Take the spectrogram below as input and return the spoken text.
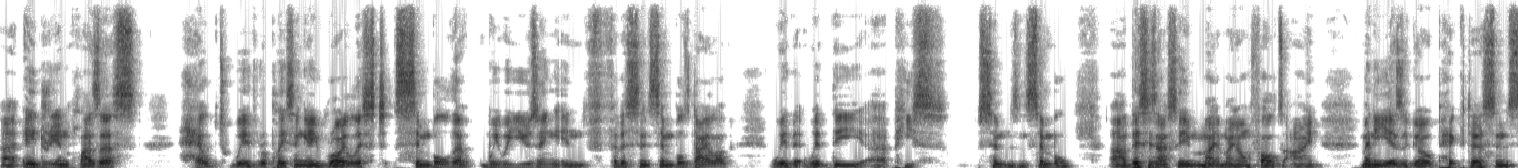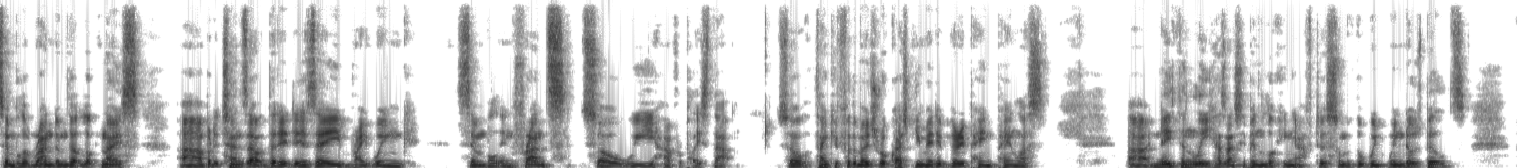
Uh, Adrian Plazas helped with replacing a royalist symbol that we were using in for the symbols dialog with with the uh, peace symbol. Uh, this is actually my, my own fault. I many years ago picked a symbol at random that looked nice uh, but it turns out that it is a right wing symbol in France, so we have replaced that. So thank you for the merge request. You made it very pain- painless. Uh, Nathan Lee has actually been looking after some of the win- Windows builds,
